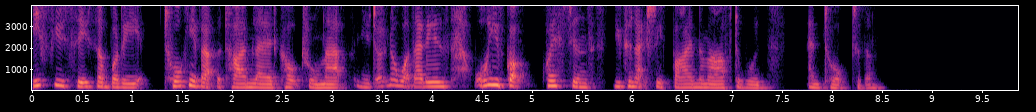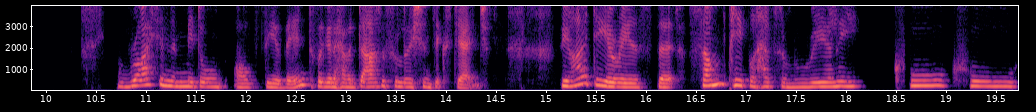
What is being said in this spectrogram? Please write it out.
if you see somebody talking about the time layered cultural map, and you don't know what that is, or you've got questions, you can actually find them afterwards and talk to them. Right in the middle of the event, we're going to have a data solutions exchange. The idea is that some people have some really cool, cool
